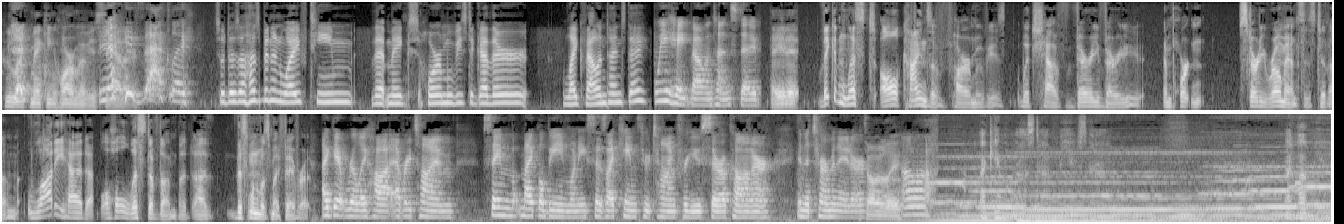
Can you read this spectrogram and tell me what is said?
who like making horror movies together. Yeah, exactly. So does a husband and wife team that makes horror movies together like Valentine's Day? We hate Valentine's Day. Hate it they can list all kinds of horror movies which have very, very important sturdy romances to them. Lottie had a whole list of them, but uh, this one was my favorite. I get really hot every time. Same Michael Biehn when he says, I came through time for you, Sarah Connor, in The Terminator. Totally. Oh. I came across time for you, Sarah. I love you.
